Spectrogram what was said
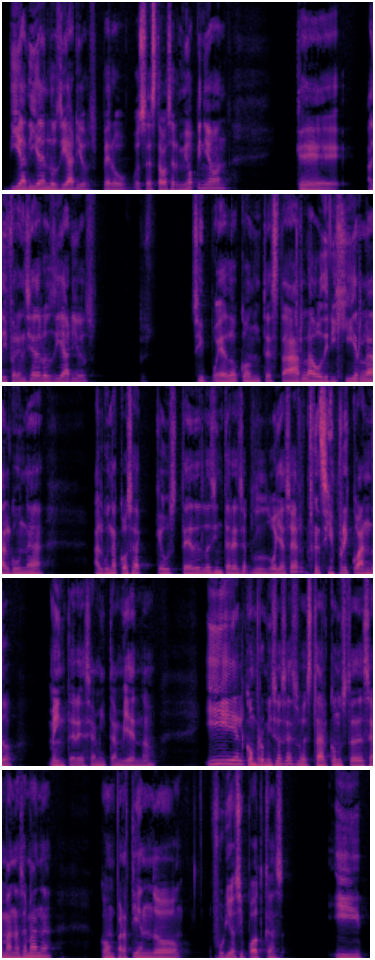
día a día en los diarios. Pero pues esta va a ser mi opinión, que a diferencia de los diarios, si puedo contestarla o dirigirla a alguna, alguna cosa que a ustedes les interese, pues lo voy a hacer, siempre y cuando me interese a mí también, ¿no? Y el compromiso es eso, estar con ustedes semana a semana, compartiendo Furiosi Podcast y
